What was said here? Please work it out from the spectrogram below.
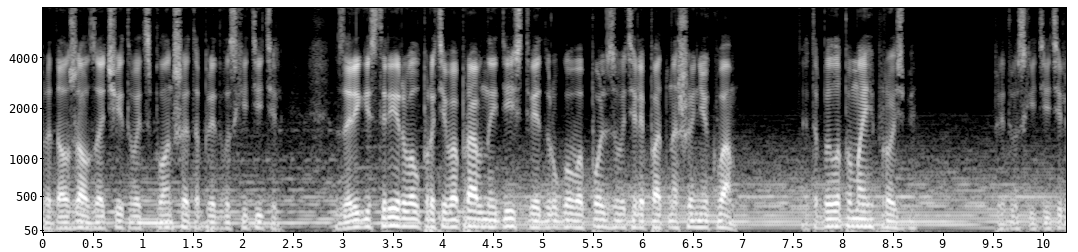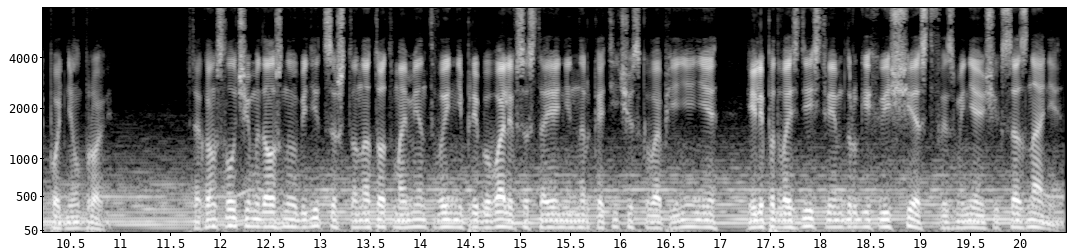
продолжал зачитывать с планшета предвосхититель, зарегистрировал противоправные действия другого пользователя по отношению к вам. Это было по моей просьбе. Предвосхититель поднял брови. В таком случае мы должны убедиться, что на тот момент вы не пребывали в состоянии наркотического опьянения или под воздействием других веществ, изменяющих сознание,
